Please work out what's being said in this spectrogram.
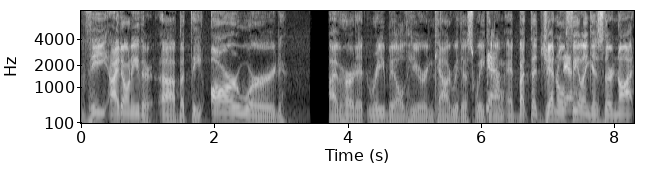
The I don't either, uh, but the R word. I've heard it rebuild here in Calgary this week, Yeah. and I'm, but the general Yeah. feeling is they're not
